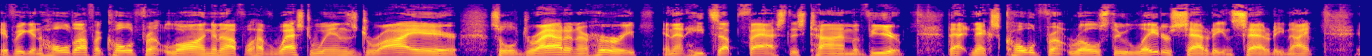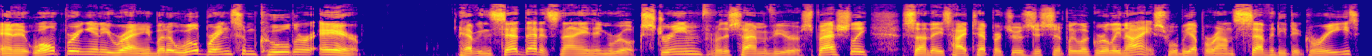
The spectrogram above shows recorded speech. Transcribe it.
if we can hold off a cold front long enough. We'll have west winds, dry air, so we'll dry out in a hurry, and that heats up fast this time of year. That next cold front rolls through later Saturday and Saturday night, and it won't bring any rain, but it will bring some cooler air. Having said that, it's not anything real extreme for this time of year, especially. Sunday's high temperatures just simply look really nice. We'll be up around 70 degrees.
